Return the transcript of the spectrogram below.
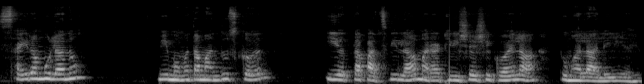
साईराम मुलानो मी ममता मांदुसकर इयत्ता पाचवीला मराठी विषय शिकवायला तुम्हाला आलेली आहे.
